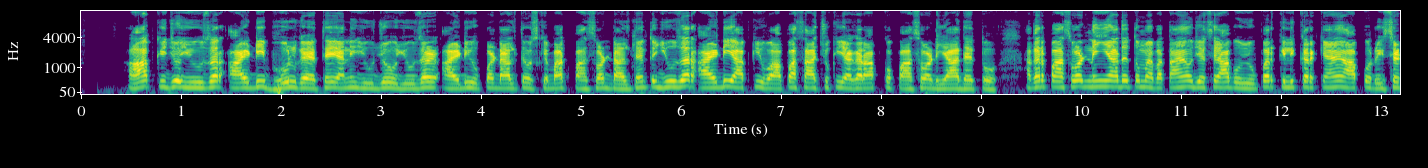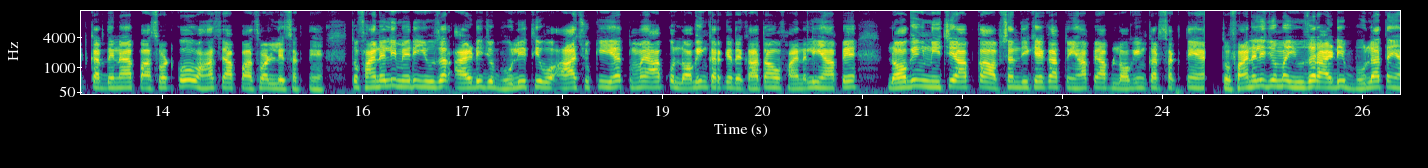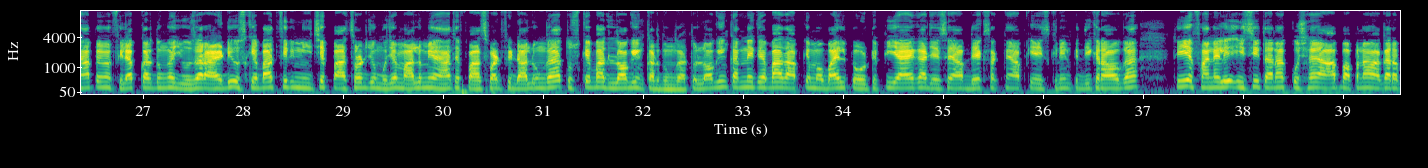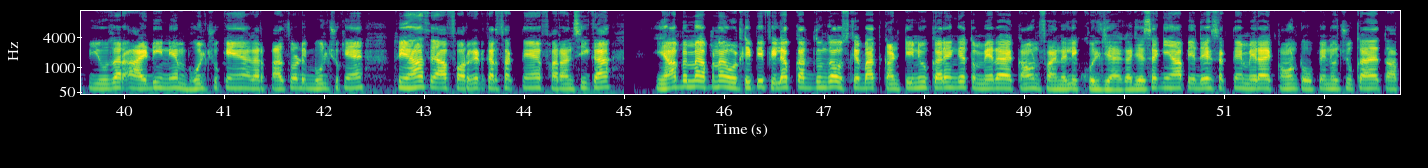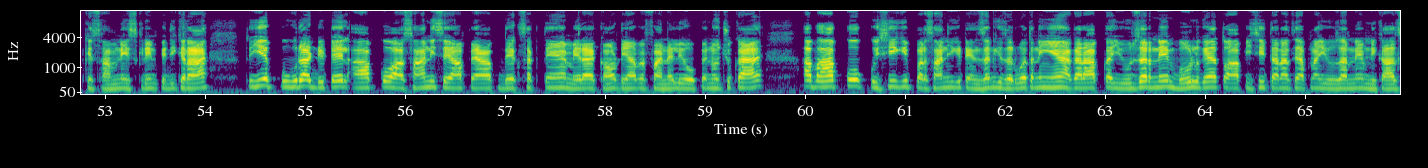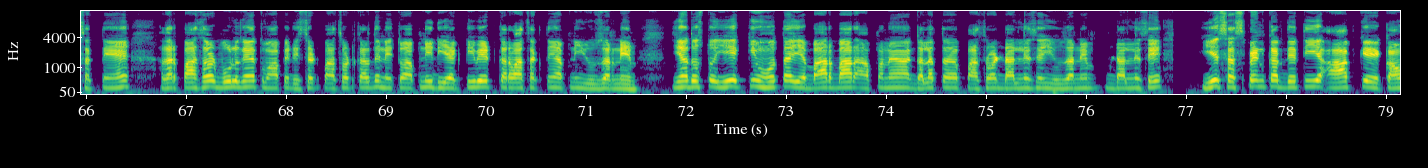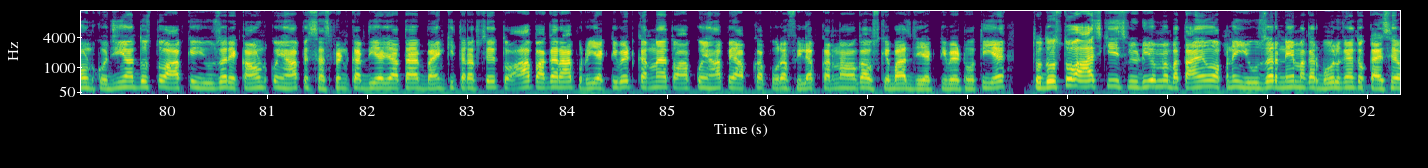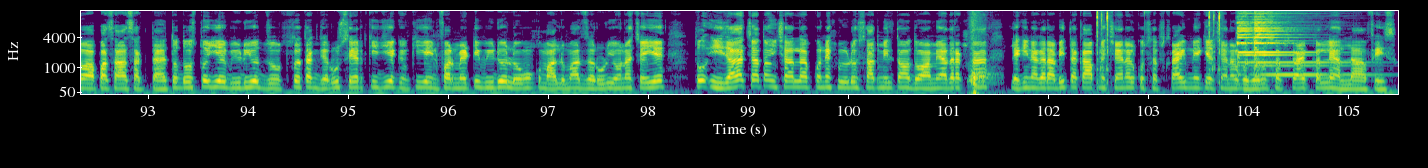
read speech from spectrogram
आपकी जो यूज़र आईडी भूल गए थे, यानी यू जो यूज़र आईडी ऊपर डालते हैं, उसके बाद पासवर्ड डालते हैं तो यूज़र आईडी आपकी वापस आ चुकी है, अगर आपको पासवर्ड याद है तो। अगर पासवर्ड नहीं याद है तो मैं बताया हूँ, जैसे आप ऊपर क्लिक करके आए आपको रीसेट कर देना है पासवर्ड को, वहाँ से आप पासवर्ड ले सकते हैं। तो फाइनली मेरी यूज़र आईडी जो भूली थी, वो आ चुकी है तो मैं आपको लॉगिंग करके दिखाता हूँ। फाइनली यहाँ पर लॉगिंग नीचे आपका ऑप्शन दिखेगा तो यहाँ पे आप लॉगिंग कर सकते हैं। तो फाइनली जो मैं यूज़र आईडी भूला था, यहाँ पे मैं फिलअप कर दूँगा यूज़र आईडी उसके बाद फिर नीचे पासवर्ड जो मुझे मालूम है, यहाँ से पासवर्ड फिर डालूँगा तो उसके बाद लॉगिंग कर दूँगा। तो लॉगिंग करने के बाद आपके मोबाइल पे ओटीपी आएगा, जैसे आप देख सकते हैं, आपके स्क्रीन पे दिख रहा होगा। तो ये फाइनली इसी तरह कुछ है। आप अपना अगर आप यूज़र आईडी नेम भूल चुके हैं, अगर पासवर्ड भूल चुके हैं तो यहाँ से आप फॉरगेट कर सकते हैं फॉरेंसी का। यहाँ पे मैं अपना ओ टी फिलअप कर दूँगा, उसके बाद कंटिन्यू करेंगे तो मेरा अकाउंट फाइनली खुल जाएगा। जैसा कि यहाँ पे देख सकते हैं, मेरा अकाउंट ओपन हो चुका है तो आपके सामने स्क्रीन पे दिख रहा है। तो ये पूरा डिटेल आपको आसानी से यहाँ पे आप देख सकते हैं, मेरा अकाउंट यहाँ पे फाइनली ओपन हो चुका है। अब आपको किसी की परेशानी की टेंशन की ज़रूरत नहीं है। अगर आपका यूज़र नेम भूल गया तो आप इसी तरह से अपना यूज़र नेम निकाल सकते हैं। अगर पासवर्ड भूल गए तो वहाँ पर रिसेट पासवर्ड कर दें, नहीं तो अपनी डीएक्टिवेट करवा सकते हैं अपनी यूज़र नेम जी हाँ दोस्तों, ये क्यों होता है? ये बार बार अपना गलत पासवर्ड डालने से यूज़र नेम डालने से, ये सस्पेंड कर देती है आपके अकाउंट को। जी हाँ दोस्तों, आपके यूज़र अकाउंट को यहाँ पे सस्पेंड कर दिया जाता है बैंक की तरफ़ से। तो आप अगर आप रीएक्टिवेट करना है तो आपको यहाँ पे आपका पूरा फिलअप करना होगा, उसके बाद रीएक्टिवेट होती है। तो दोस्तों, आज की इस वीडियो में बताएँ अपने यूज़र नेम अगर भूल गए तो कैसे वापस आ सकता है। तो दोस्तों, ये वीडियो दोस्तों तक ज़रूर शेयर कीजिए क्योंकि ये इन्फॉर्मेटिव वीडियो लोगों को मालूम ज़रूरी होना चाहिए। तो इजाज़त चाहता हूँ इंशाल्लाह आपको नेक्स्ट वीडियो के साथ मिलता हूँ। दुआ में याद रखना। लेकिन अगर अभी तक आपने चैनल को सब्सक्राइब नहीं किया चैनल को ज़रूर सब्सक्राइब कर लें। अल्लाह हाफिज़।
